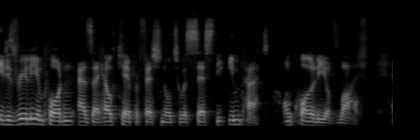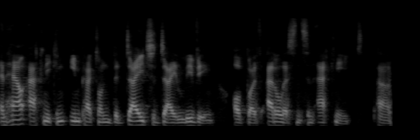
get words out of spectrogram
it is really important as a healthcare professional to assess the impact on quality of life and how acne can impact on the day to day living of both adolescents and acne, uh,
